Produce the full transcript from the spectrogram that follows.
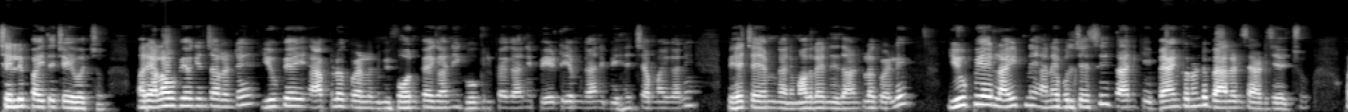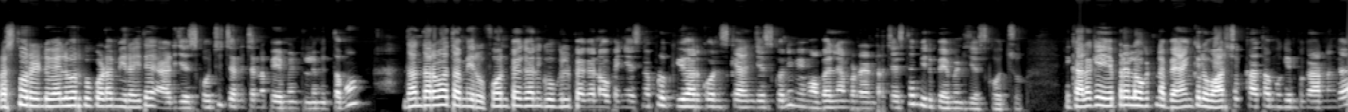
చెల్లింపు అయితే చేయవచ్చు. మరి ఎలా ఉపయోగించాలంటే యూపీఐ యాప్లోకి వెళ్ళండి. మీ ఫోన్పే కానీ గూగుల్ పే కానీ పేటిఎం కానీ బిహెచ్ఎంఐ కానీ బిహెచ్ఐఎం కానీ మొదలైన దాంట్లోకి వెళ్ళి యూపీఐ లైట్ని ఎనేబుల్ చేసి దానికి బ్యాంకు నుండి బ్యాలెన్స్ యాడ్ చేయొచ్చు. ప్రస్తుతం రెండు వేల వరకు కూడా మీరు అయితే యాడ్ చేసుకోవచ్చు. చిన్న చిన్న పేమెంట్ల నిమిత్తము. దాని తర్వాత మీరు ఫోన్పే కానీ గూగుల్ పే కానీ ఓపెన్ చేసినప్పుడు క్యూఆర్ కోడ్ స్కాన్ చేసుకొని మీ మొబైల్ నెంబర్ ఎంటర్ చేస్తే మీరు పేమెంట్ చేసుకోవచ్చు. ఇక అలాగే ఏప్రిల్ ఒకటిన బ్యాంకులు వార్షిక ఖాతా ముగింపు కారణంగా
